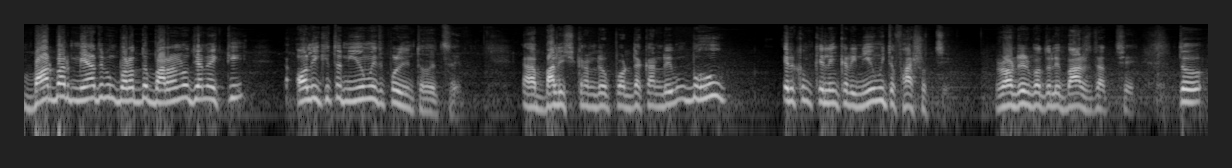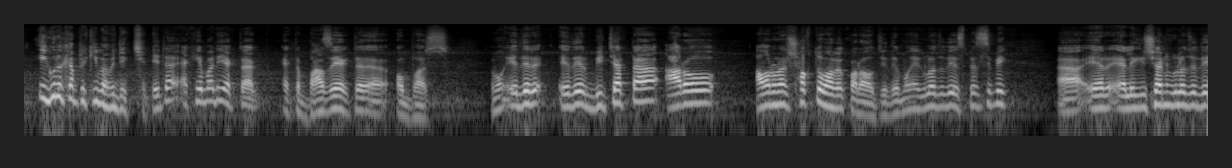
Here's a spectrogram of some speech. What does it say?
বারবার মেয়াদ এবং বরাদ্দ বাড়ানো যেন একটি অলিখিত নিয়মিত পরিণত হয়েছে। আহ, বালিশ কাণ্ড পর্দা কাণ্ড এবং বহু এরকম কেলেঙ্কারি নিয়মিত ফাঁস হচ্ছে। রডের বদলে বাঁশ যাচ্ছে। তো এগুলোকে আপনি কীভাবে দেখছেন? এটা একেবারেই একটা একটা বাজে একটা অভ্যাস এবং এদের এদের বিচারটা আরও আমার মনে হয় শক্তভাবে করা উচিত এবং এগুলো যদি স্পেসিফিক এর অ্যালিগেশনগুলো যদি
